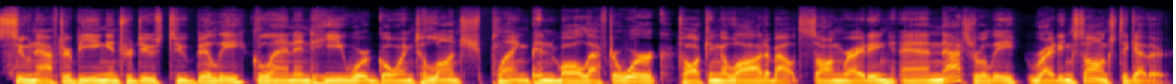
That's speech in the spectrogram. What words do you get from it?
Soon after being introduced to Billy, Glenn and he were going to lunch, playing pinball after work, talking a lot about songwriting, and naturally, writing songs together.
